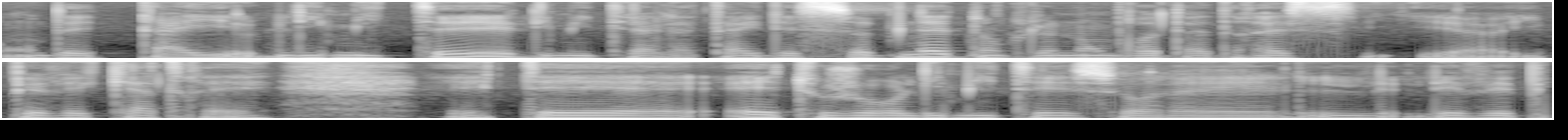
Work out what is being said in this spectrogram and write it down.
ont des tailles limitées, limitées à la taille des subnets, donc le nombre d'adresses IPv4 est, était, est toujours limité sur les, les VPC.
